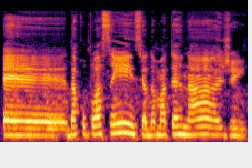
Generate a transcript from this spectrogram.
é, da complacência, da maternagem,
